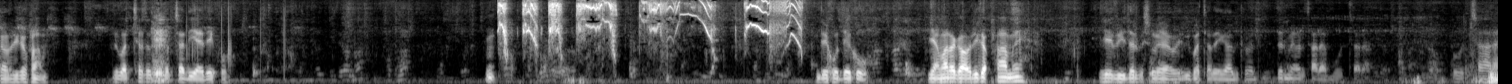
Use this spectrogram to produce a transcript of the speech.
गावरी का फार्म जो अच्छा से तो बच्चा दिया है, देखो। देखो देखो, ये हमारा गावरी का फार्म है। ये भी इधर पे सोया है ये भी बच्चा देगा अभी थोड़ा इधर में और सारा, बहुत सारा। बहुत सारा।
